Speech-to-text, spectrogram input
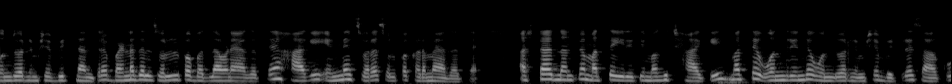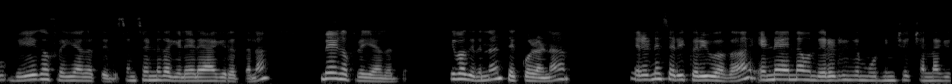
ಒಂದೂವರೆ ನಿಮಿಷ ಬಿಟ್ಟ ನಂತರ ಬಣ್ಣದಲ್ಲಿ ಸ್ವಲ್ಪ ಬದಲಾವಣೆ ಆಗುತ್ತೆ, ಹಾಗೆ ಎಣ್ಣೆ ಸ್ವರ ಸ್ವಲ್ಪ ಕಡಿಮೆ ಆಗುತ್ತೆ. ಅಷ್ಟಾದ ನಂತರ ಮತ್ತೆ ಈ ರೀತಿ ಮಗುಚ್ ಹಾಕಿ ಮತ್ತೆ ಒಂದರಿಂದ ಒಂದೂವರೆ ನಿಮಿಷ ಬಿಟ್ಟರೆ ಸಾಕು. ಬೇಗ ಫ್ರೈ ಆಗುತ್ತೆ ಇದು. ಸಣ್ಣ ಸಣ್ಣದಾಗಿ ಎಳೆ ಎಳೆ ಆಗಿರುತ್ತಲ್ಲ, ಬೇಗ ಫ್ರೈ ಆಗುತ್ತೆ. ಇವಾಗ ಇದನ್ನು ತೆಕ್ಕೊಳ್ಳೋಣ. ಎರಡನೇ ಸರಿ ಕರಿಯುವಾಗ ಎಣ್ಣೆಯನ್ನು ಒಂದು ಎರಡರಿಂದ ಮೂರು ನಿಮಿಷ ಚೆನ್ನಾಗಿ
